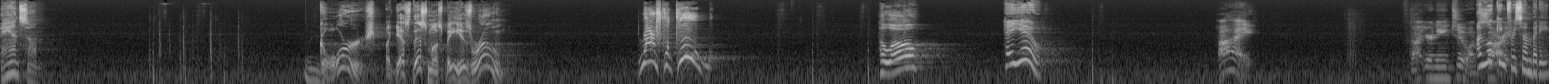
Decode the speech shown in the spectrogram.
Handsome. Gorge, I guess this must be his room. Master King! Hello? Hey, you! Hi. Forgot your name too. I'm, sorry. I'm sorry. looking for somebody.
